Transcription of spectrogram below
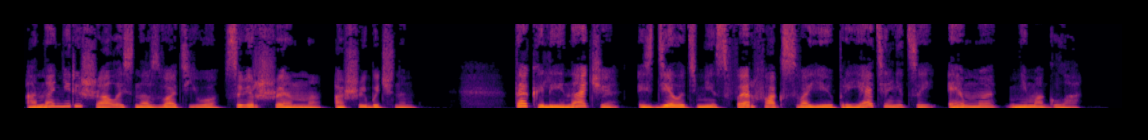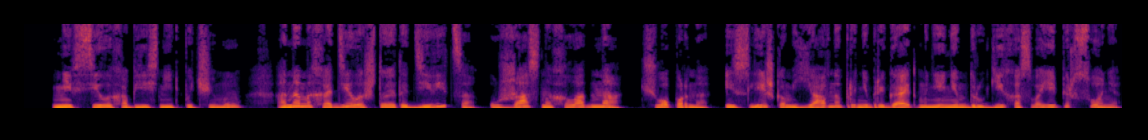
она не решалась назвать его совершенно ошибочным. Так или иначе, сделать мисс Фэрфакс своей приятельницей Эмма не могла. Не в силах объяснить почему, она находила, что эта девица ужасно холодна, чопорна и слишком явно пренебрегает мнением других о своей персоне,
